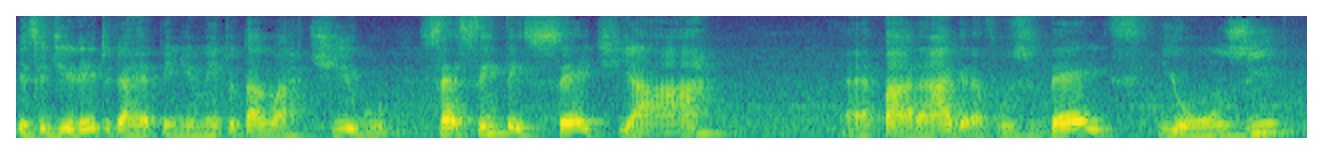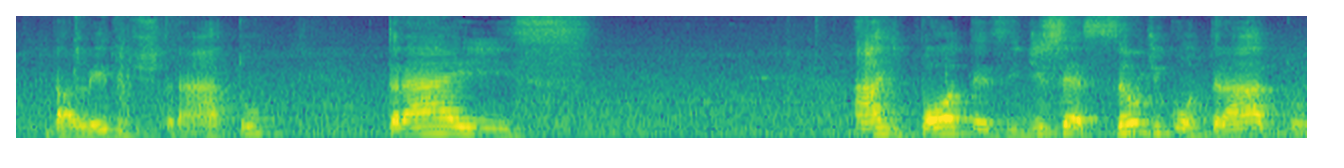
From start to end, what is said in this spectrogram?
Esse direito de arrependimento está no artigo 67A, é, parágrafos 10 e 11 da lei do distrato, traz a hipótese de cessão de contrato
